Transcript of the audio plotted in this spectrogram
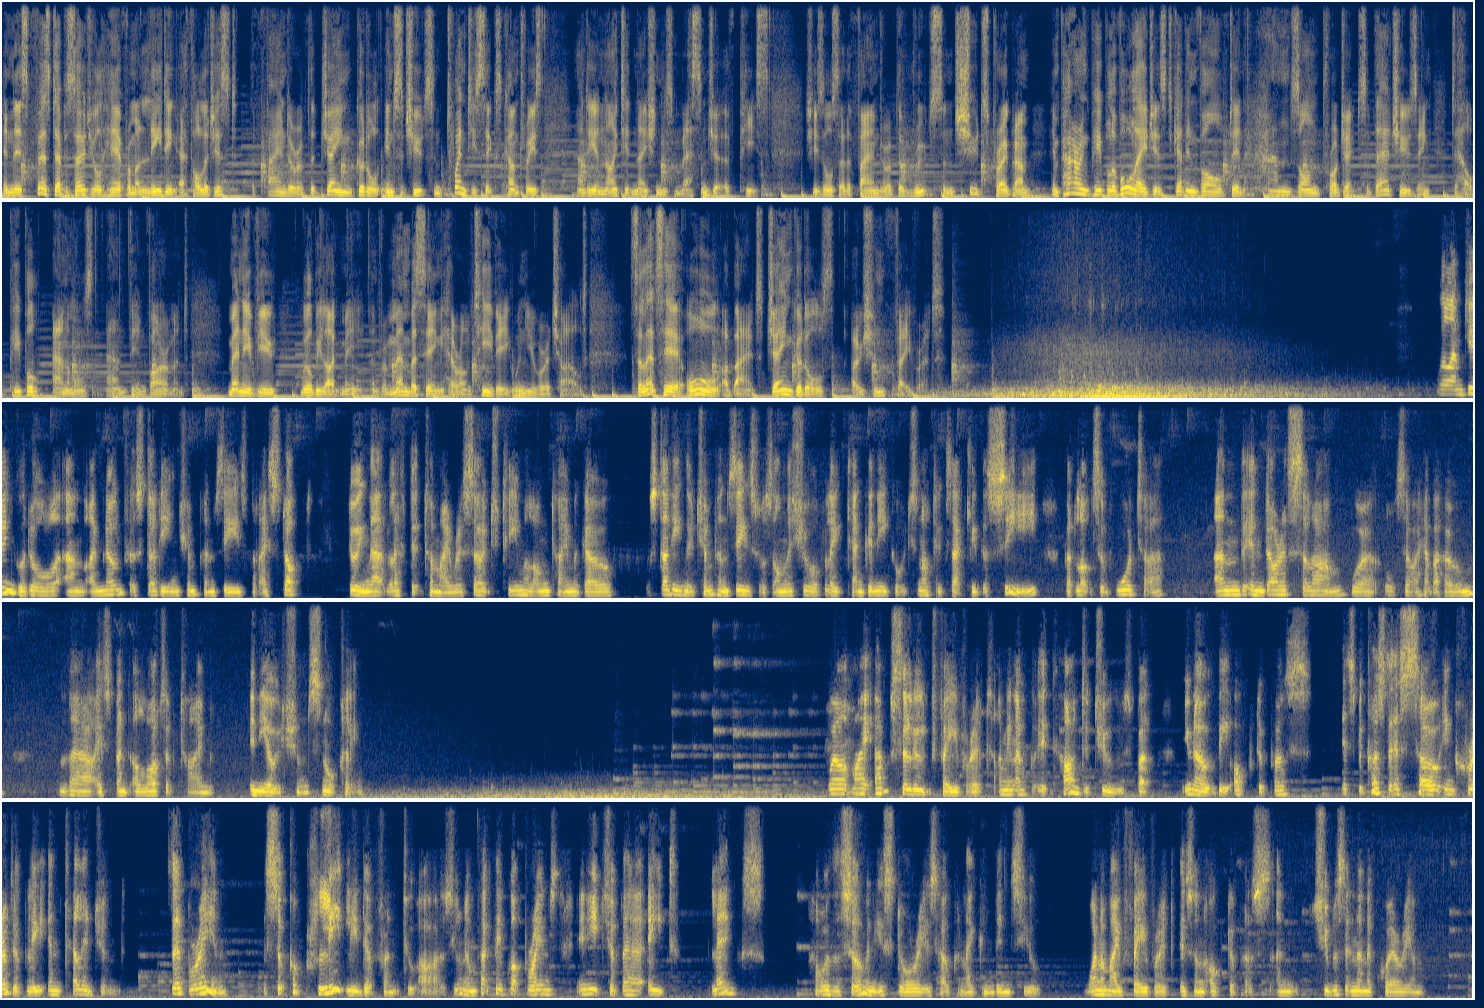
In this first episode, you'll hear from a leading ethologist, the founder of the Jane Goodall Institutes in 26 countries, and a United Nations Messenger of Peace. She's also the founder of the Roots and Shoots program, empowering people of all ages to get involved in hands on projects of their choosing to help people, animals, and the environment. Many of you will be like me and remember seeing her on TV when you were a child. So let's hear all about Jane Goodall's ocean favourite. Well, I'm Jane Goodall and I'm known for studying chimpanzees, but I stopped doing that, left it to my research team a long time ago. Studying the chimpanzees was on the shore of Lake Tanganyika, which is not exactly the sea, but lots of water. And in Dar es Salaam, where also I have a home, there I spent a lot of time in the ocean snorkeling. Well, my absolute favorite, I mean, I've, it's hard to choose, but you know, the octopus, it's because they're so incredibly intelligent. Their brain is so completely different to ours. You know, in fact, they've got brains in each of their eight legs. Oh, there's so many stories. How can I convince you? One of my favorite is an octopus, and she was in an aquarium.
